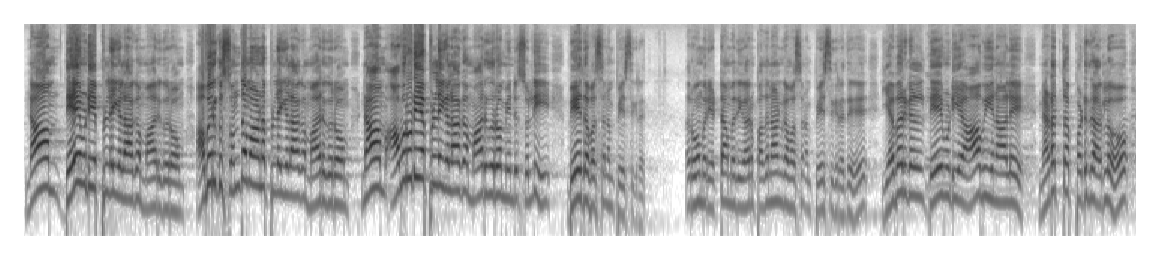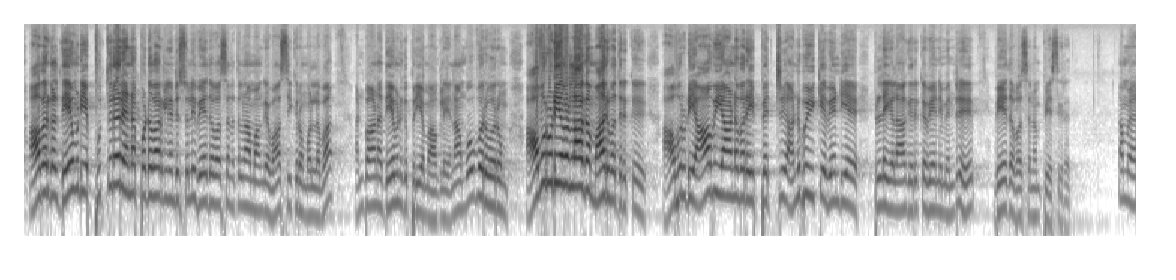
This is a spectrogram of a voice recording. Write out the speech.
நாம் தேவனுடைய பிள்ளைகளாக மாறுகிறோம் அவருக்கு சொந்தமான பிள்ளைகளாக மாறுகிறோம் நாம் அவருடைய பிள்ளைகளாக மாறுகிறோம் என்று சொல்லி வேத வசனம் பேசுகிறது. ரோமர் எட்டாம் அதிகாரம் பதினான்காம் வசனம் பேசுகிறது. எவர்கள் தேவனுடைய ஆவியினாலே நடத்தப்படுகிறார்களோ அவர்கள் தேவனுடைய புத்திரர் எனப்படுவார்கள் என்று சொல்லி வேத வசனத்தில் நாம் அங்கே வாசிக்கிறோம் அல்லவா? அன்பான தேவனுக்கு பிரியமாகலே நாம் ஒவ்வொருவரும் அவருடையவர்களாக மாறுவதற்கு அவருடைய ஆவியானவரை பெற்று அனுபவிக்க வேண்டிய பிள்ளைகளாக இருக்க வேண்டும் என்று வேத வசனம் பேசுகிறது. நம்ம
